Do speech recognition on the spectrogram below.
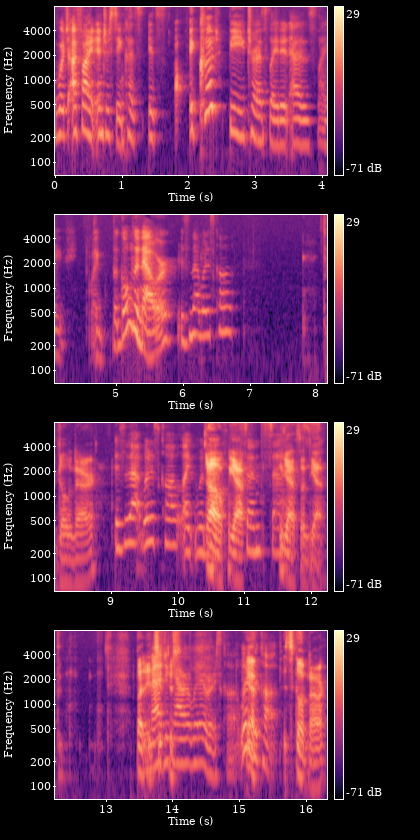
which I find interesting because it's it could be translated as like like the golden hour. Isn't that what it's called? the golden hour. Is that what it's called? Like when Oh, the yeah. sunset. Yeah, so yeah. But it's magic it's, hour, whatever it's called. What is yeah, it called? It's golden hour.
